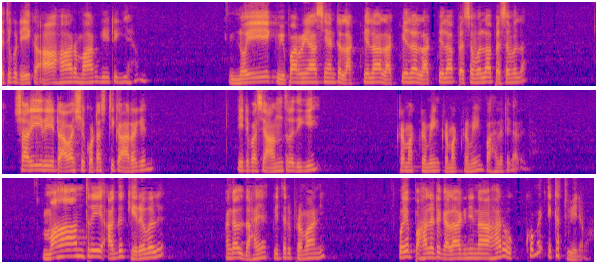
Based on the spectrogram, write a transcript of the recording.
එතකොට ඒක ආහාර මාර්ගයට ගියහම. නොඒක් විපර්යාසයන්ට ලක්වෙලා ලක්වෙලා ලක්වෙලා පැසවලා පැසවලා ශරීරයට අවශ්‍ය කොටස්ටික අරගෙන ඊට පස්සේ අන්ත්‍රදිගේ ක්‍රමක්‍රමයෙන් ක්‍රමක්‍රමයෙන් පහලට කරන. මහාන්ත්‍රයේ අග කෙරවල අඟල් දහයක් විතර ප්‍රමාණි ඔය පහලට ගලාගෙන ආහාර ඔක්කොම එකතු වෙනවා.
